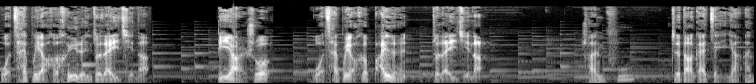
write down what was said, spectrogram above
我才不要和黑人坐在一起呢。”比尔说：“我才不要和白人坐在一起呢。”船夫知道该怎样安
